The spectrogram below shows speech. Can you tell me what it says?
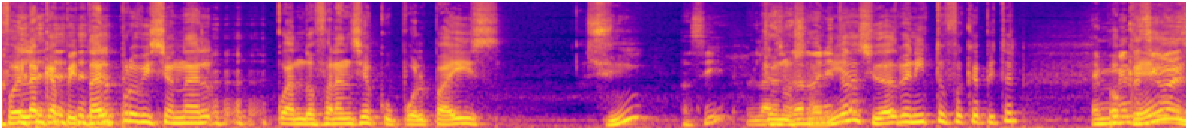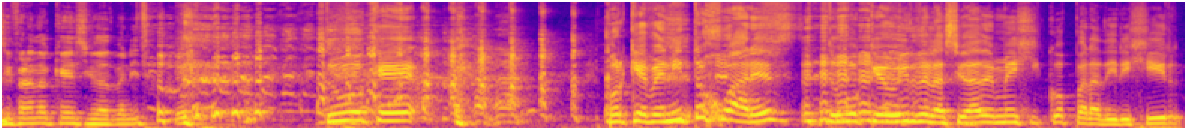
fue la capital provisional cuando Francia ocupó el país. ¿Sí? ¿Así? ¿La Yo no ciudad sabía. Benito? Ciudad Benito fue capital. En mi mente Ok. sigo descifrando qué es Ciudad Benito. Tuvo que. Porque Benito Juárez tuvo que huir de la Ciudad de México para dirigir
